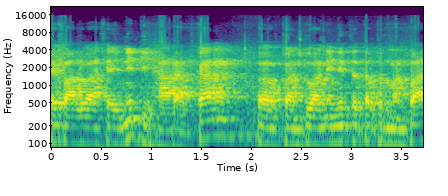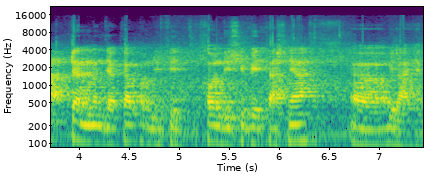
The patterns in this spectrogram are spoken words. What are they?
evaluasi ini diharapkan eh, bantuan ini tetap bermanfaat dan menjaga kondisi kondisivitasnya eh, wilayah.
